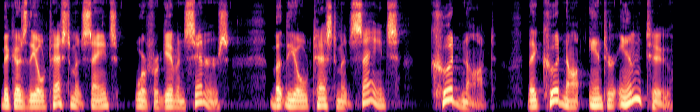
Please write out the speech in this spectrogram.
Because the Old Testament saints were forgiven sinners, but the Old Testament saints could not. They could not enter into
